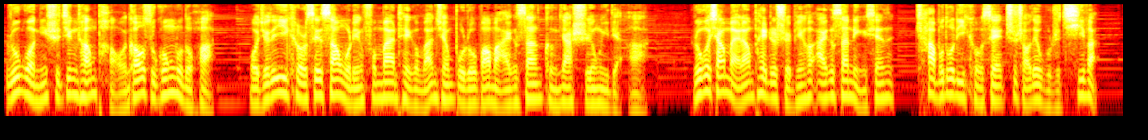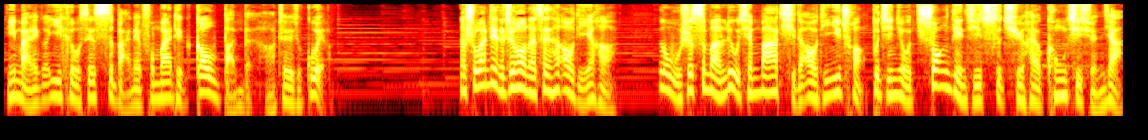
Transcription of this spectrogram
如果您是经常跑高速公路的话，我觉得 EQC 三五零 4MATIC 完全不如宝马 X 三更加实用一点啊。如果想买辆配置水平和 X 三领先差不多的 EQC，至少得五十七万。你买那个 EQC 四百那 Formatic 高版本啊，这个就贵了。那说完这个之后呢，再看奥迪哈，那五十四万六千八起的奥迪一创，不仅有双电机四驱，还有空气悬架。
